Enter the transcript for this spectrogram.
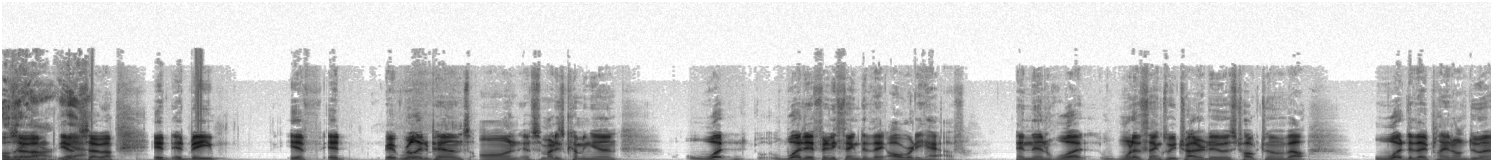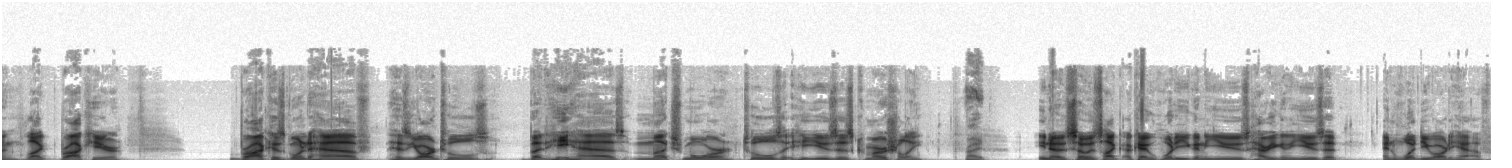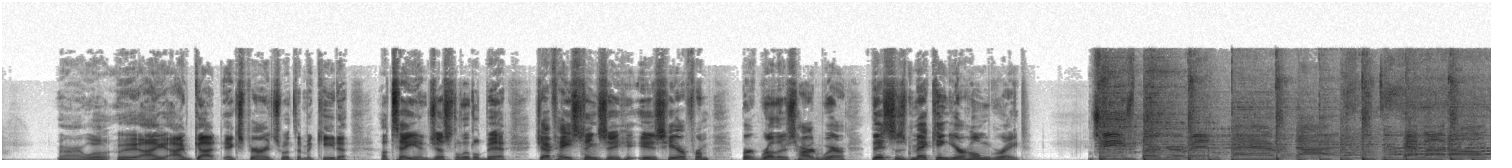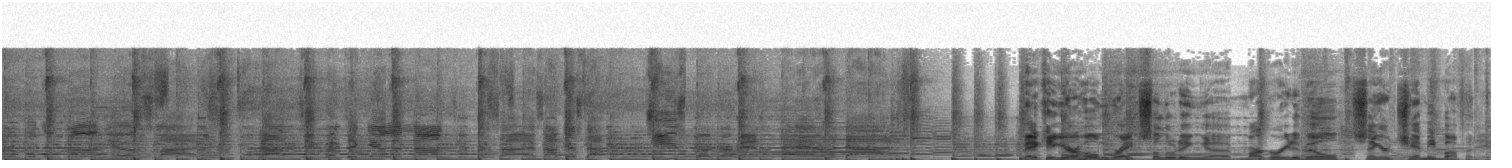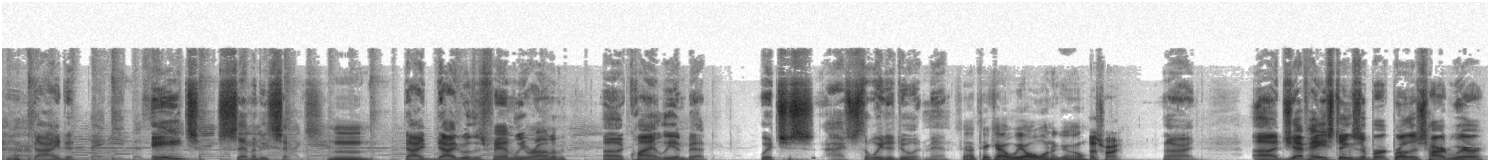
Oh, they so, um, are. yeah, So uh, it it'd be if it it really depends on if somebody's coming in, what what if anything do they already have, and then what one of the things we try to do is talk to them about what do they plan on doing. Like Brock here, Brock is going to have his yard tools, but he has much more tools that he uses commercially right. you know, so it's like, okay, what are you going to use? How are you going to use it? And what do you already have? All right. Well, I, I've got experience with the Makita. I'll tell you in just a little bit. Jeff Hastings is here from Burke Brothers Hardware. This is making your home great. Cheeseburger Making your home great. Saluting uh, Margaritaville singer Jimmy Buffett, who died at age 76. Mm. Died, died with his family around him, uh, quietly in bed, which is that's the way to do it, man. So I think how we all want to go. That's right. All right. Uh, Jeff Hastings of Burke Brothers Hardware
